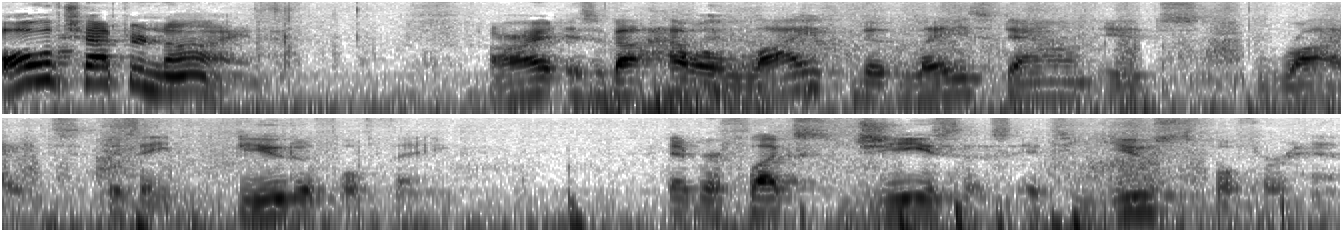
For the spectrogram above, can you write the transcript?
all of chapter 9, all right, is about how a life that lays down its rights is a beautiful thing. It reflects Jesus, it's useful for him.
